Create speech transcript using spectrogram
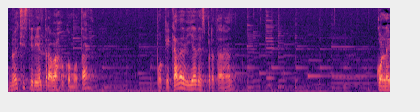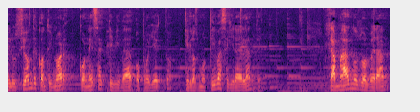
no existiría el trabajo como tal porque cada día despertarán con la ilusión de continuar con esa actividad o proyecto que los motiva a seguir adelante. Jamás nos volverán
